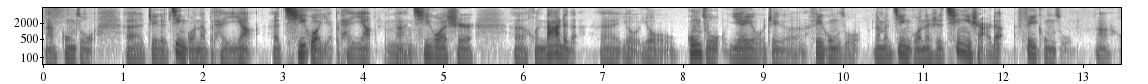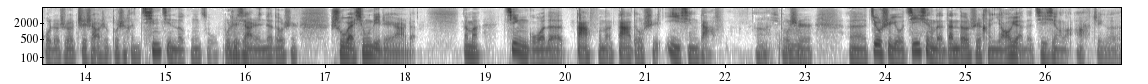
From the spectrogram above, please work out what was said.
啊公族，呃，这个晋国呢不太一样，呃，齐国也不太一样啊，齐国是呃混搭着的，呃，有有公族，也有这个非公族，那么晋国呢是清一色的非公族。啊，或者说至少是不是很亲近的公族，不是像人家都是叔伯兄弟这样的。那么晋国的大夫呢，大都是异姓大夫啊，都是呃，就是有姬姓的，但都是很遥远的姬姓了啊，这个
